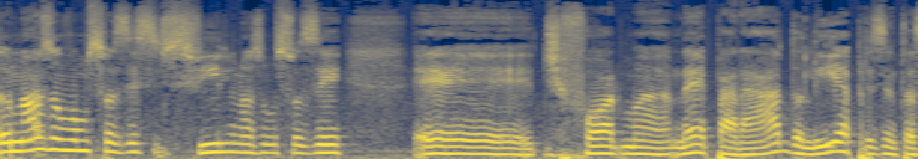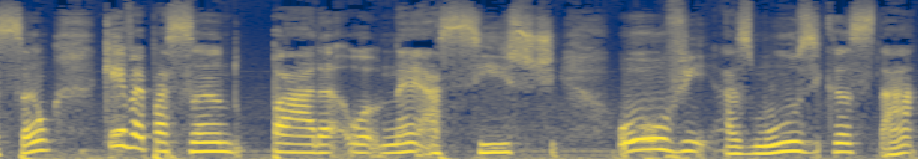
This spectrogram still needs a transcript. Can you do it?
Então nós não vamos fazer esse desfile, nós vamos fazer é, de forma né, parada ali a apresentação. Quem vai passando para, né, assiste, ouve as músicas, tá?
